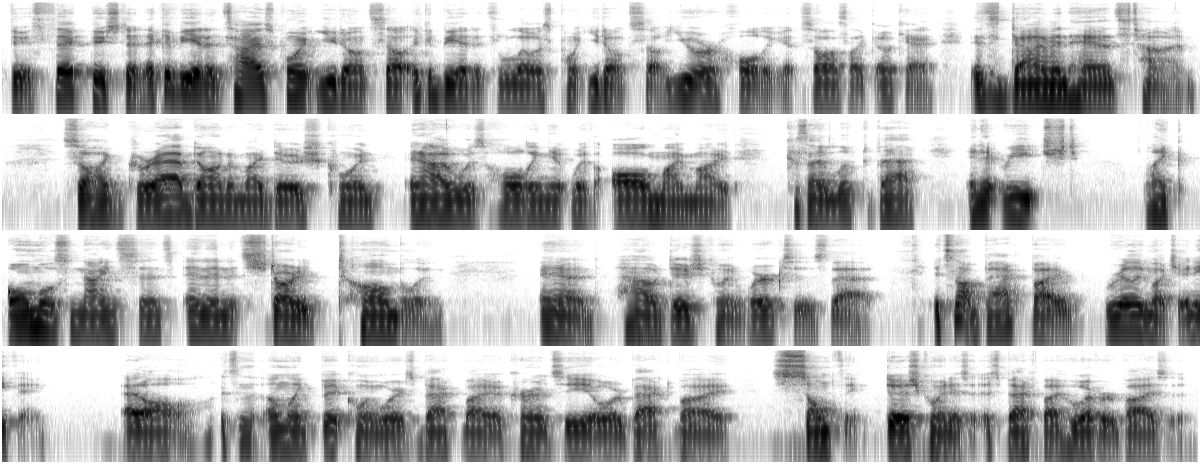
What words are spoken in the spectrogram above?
Through thick, through thin. It could be at its highest point, you don't sell. It could be at its lowest point, you don't sell. You are holding it. So I was like, okay, it's diamond hands time. So I grabbed onto my Dogecoin and I was holding it with all my might because I looked back and it reached like almost nine cents and then it started tumbling. And how Dogecoin works is that it's not backed by really much anything at all. It's not, unlike Bitcoin where it's backed by a currency or backed by something. Dogecoin is it's backed by whoever buys it.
